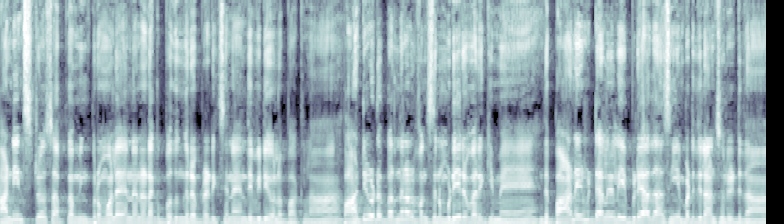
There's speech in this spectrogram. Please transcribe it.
பாண்டியன் ஸ்டோர்ஸ் அப்கமிங் ப்ரோமோல என்ன நடக்க போதுங்கிற ப்ரெடிக்ஷனை இந்த வீடியோல பார்க்கலாம். பாட்டியோட பிறந்தநாள் ஃபங்க்ஷன் முடியிற வரைக்குமே இந்த பாண்டியன் வீட்டாளர்கள் எப்படியாவது அசிங்கப்படுத்தலாம்னு சொல்லிட்டு தான்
